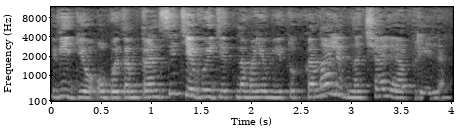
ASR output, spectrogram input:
Видео об этом транзите выйдет на моем YouTube-канале в начале апреля.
